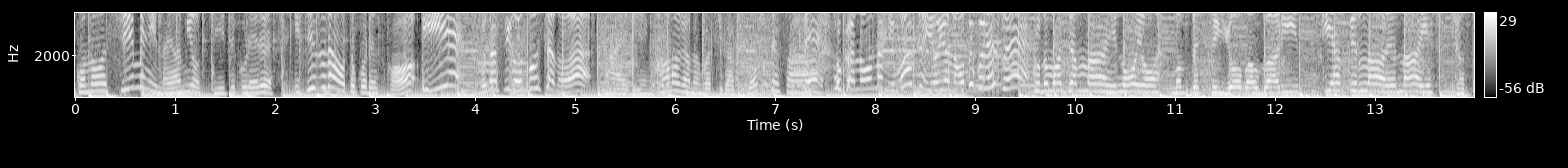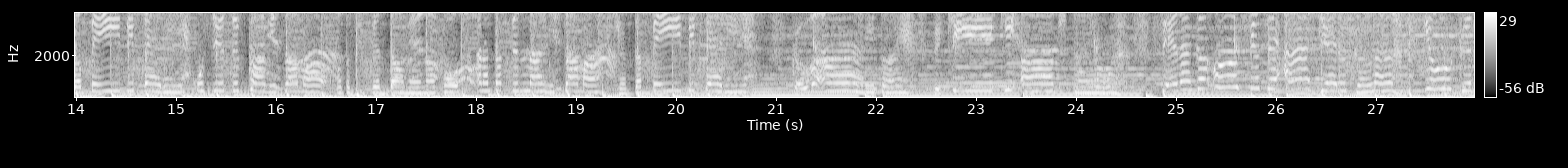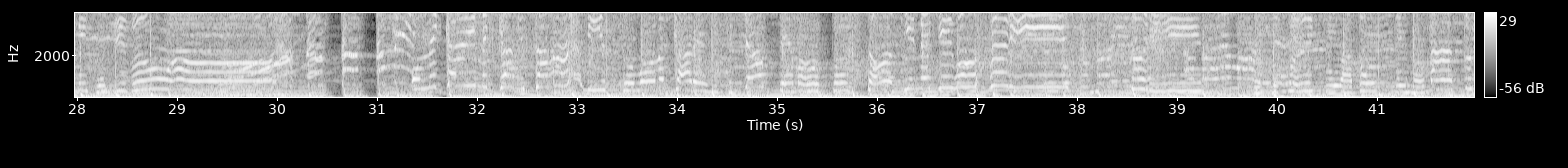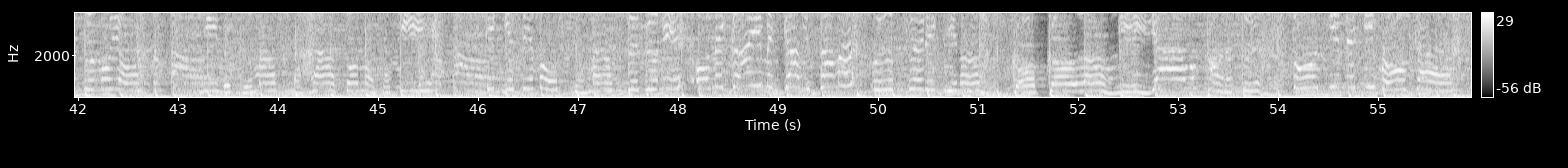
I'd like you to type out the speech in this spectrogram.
このシームに悩みを聞いてくれる一途な男ですか？いいえ私が落としたのは最近彼女のガチがすごくてさ。で他の女に文句言うような男です呼ばわり付き合ってられない。ちょっとベイビーベリー。教えて神様。私ってダメな子。あなたって何様。ちょっとベイビーベリー。変わりたい。って聞き飽きたよ。背中押してあげるから。よく見て自分を。まった。ハートの先引き絞ってまっすぐにお願いね神様移り気の心に矢を放つときめきブローカ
